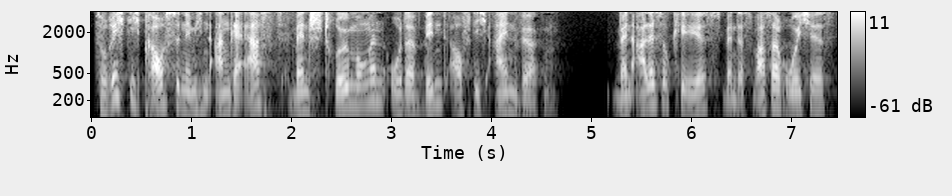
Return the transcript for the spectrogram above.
So richtig brauchst du nämlich einen Anker erst, wenn Strömungen oder Wind auf dich einwirken. Wenn alles okay ist, wenn das Wasser ruhig ist,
